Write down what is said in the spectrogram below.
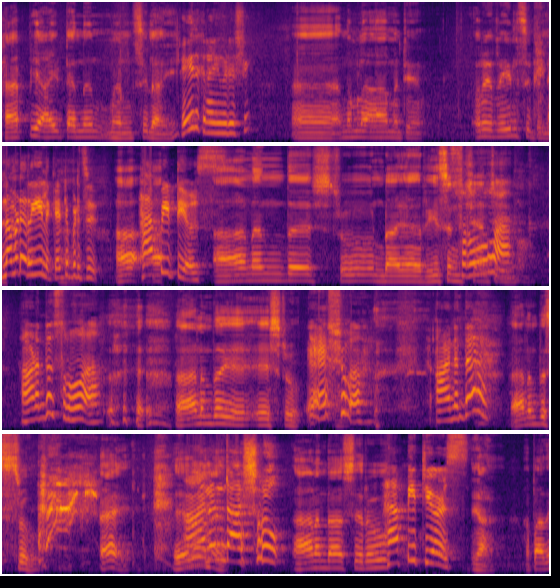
ഹാപ്പി ആയിട്ടെന്ന് മനസ്സിലായി. ഏത് ക്രൈം വീഡിയോ നമ്മൾ ആ മറ്റേ റീൽസ് നമ്മുടെ റീൽ കെട്ടിപ്പിടിച്ച് ഹാപ്പി ടിയേഴ്സ് ആനന്ദ ശ്രു ഉണ്ടായ റീസൺ ആനന്ദ സ്രോവാ. ആനന്ദ ശ്രു യേശുവാ. ആനന്ദ? ആനന്ദ ശ്രു. ആനന്ദാശ്രു ആനന്ദാശ്രു ഹാപ്പി ടിയേഴ്സ് യാ അപ്പൊ അത്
